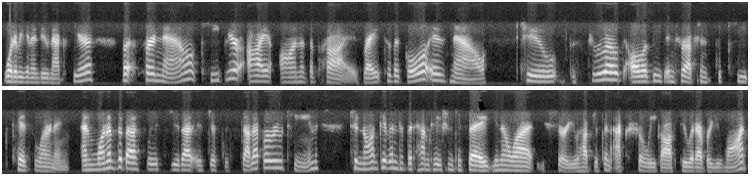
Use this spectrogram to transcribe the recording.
what are we going to do next year. But for now, keep your eye on the prize, right? So the goal is now to throughout all of these interruptions to keep kids learning. And one of the best ways to do that is just to set up a routine to not give into the temptation to say, you know what, sure, you have just an extra week off, do whatever you want.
